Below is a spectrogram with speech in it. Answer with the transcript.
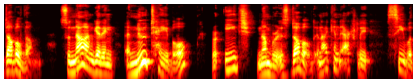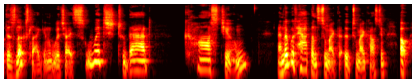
double them. So now I'm getting a new table where each number is doubled. And I can actually see what this looks like in which I switch to that costume. And look what happens to my, uh, to my costume. Oh,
